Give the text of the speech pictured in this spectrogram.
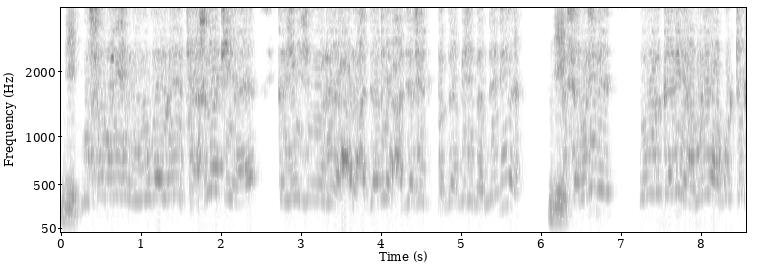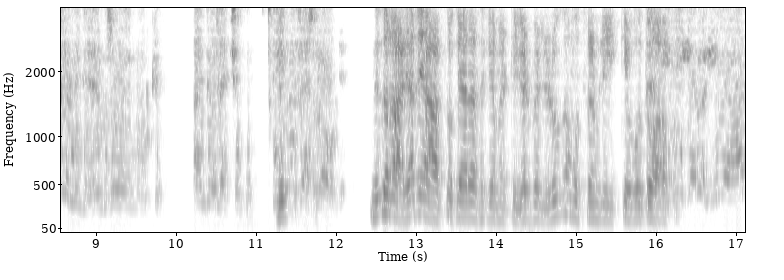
जी। मुस्लिम लीग नून का उन्होंने फैसला किया है कि ये जो राजा राजा से पंजाबी से बंदे नहीं है। जी। असेंबली में उन्होंने कहा हमने आपको टिकट नहीं दे मुस्लिम लीग नून के। नहीं तो राजा रियाज तो कह रहा था कि मैं टिकट पे लड़ूँगा मुस्लिम लीग के वो तो आप ये कह रहा ये आज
